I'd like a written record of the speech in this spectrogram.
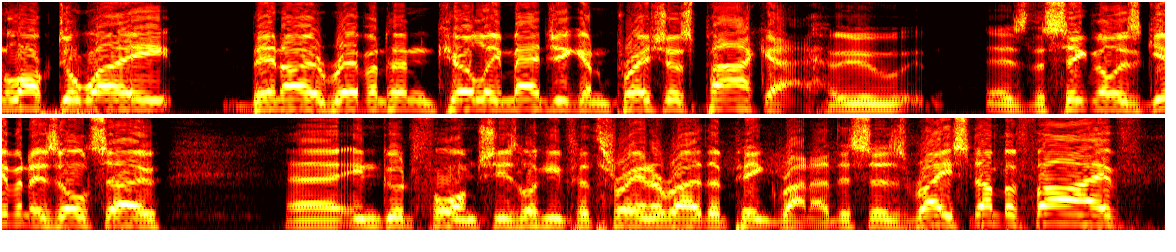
locked away. Benno Reventon, Curly Magic, and Precious Parker, who, as the signal is given, is also uh, in good form. She's looking for three in a row, the pink runner. This is race number five.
